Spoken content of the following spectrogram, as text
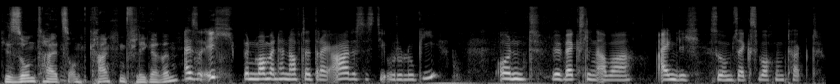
Gesundheits- und Krankenpflegerin. Also ich bin momentan auf der 3a, das ist die Urologie. Und wir wechseln aber eigentlich so im sechs Wochen Takt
